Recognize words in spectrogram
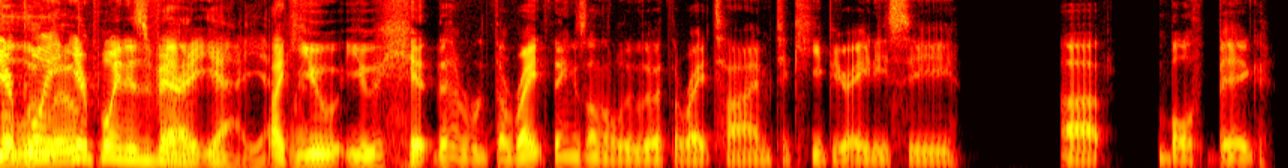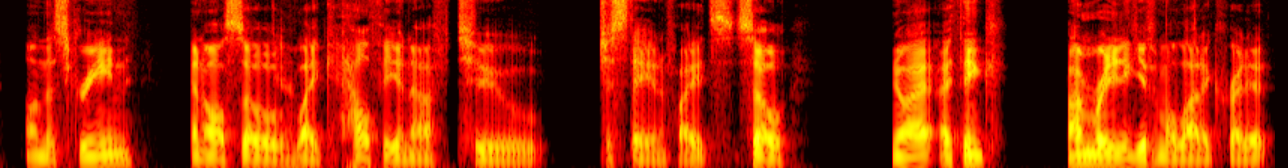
your the point, your point is very yeah, yeah. like right. you you hit the the right things on the Lulu at the right time to keep your ADC uh both big on the screen and also Yeah. like healthy enough to just stay in fights. So, you know, I, I think I'm ready to give him a lot of credit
